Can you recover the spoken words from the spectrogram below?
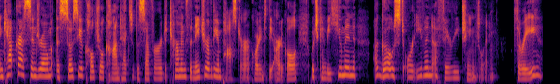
In Capgras syndrome, the sociocultural context of the sufferer determines the nature of the imposter, according to the article, which can be human, a ghost, or even a fairy changeling. Three,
